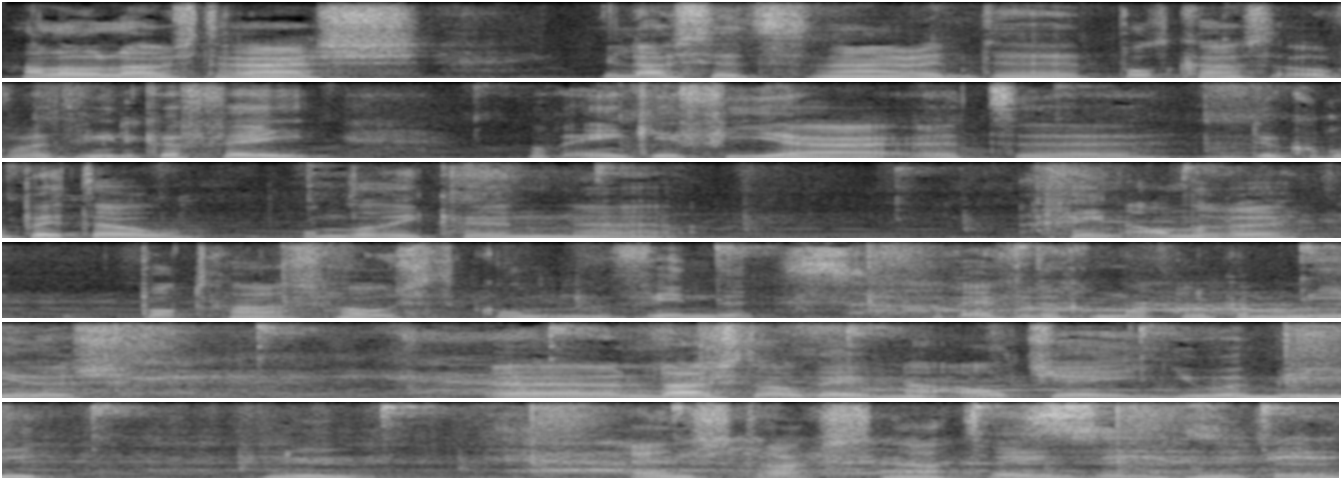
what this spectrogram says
Hallo luisteraars. Je luistert naar de podcast over het Wielencafé. Nog één keer via het, uh, de Gruppetto, omdat ik een, uh, geen andere podcast host kon vinden. Op even de gemakkelijke manier dus. Uh, luister ook even naar Altje, You and Me, nu en straks na 22 minuten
